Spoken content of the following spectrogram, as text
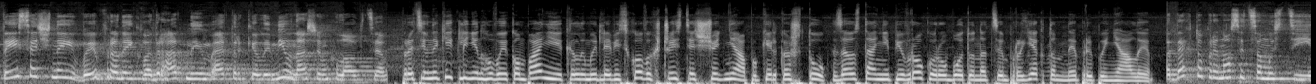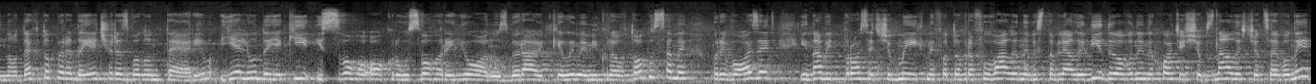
тисячний випраний квадратний метр килимів нашим хлопцям. Працівники клінінгової компанії килими для військових чистять щодня по кілька штук. За останні півроку роботу над цим проєктом не припиняли. Дехто приносить самостійно, дехто передає через волонтерів. Є люди, які із свого округу, свого регіону збирають килими мікроавтобусами, привозять і навіть просять, щоб ми їх не фотографували, не виставляли відео. Вони не хочуть, щоб знали, що це вони,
